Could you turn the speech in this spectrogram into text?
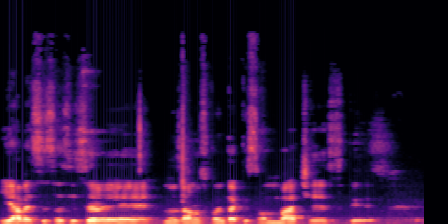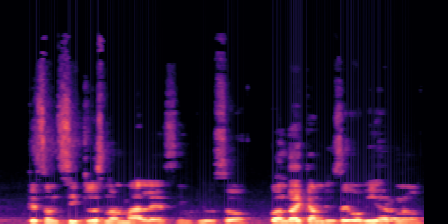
Y a veces así se ve, nos damos cuenta que son baches, que, que son ciclos normales, incluso cuando hay cambios de gobierno,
